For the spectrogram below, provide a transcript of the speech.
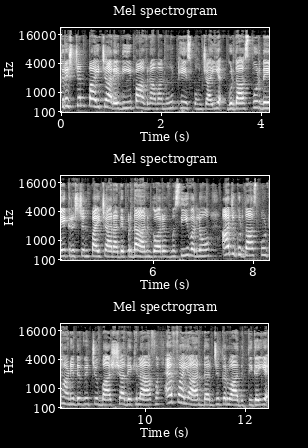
ਕ੍ਰਿਸਚੀਅਨ ਭਾਈਚਾਰੇ ਦੀ ਭਾਵਨਾਵਾਂ ਨੂੰ ਠੇਸ ਪਹੁੰਚਾਈ ਹੈ। ਗੁਰਦਾਸਪੁਰ ਦੇ ਕ੍ਰਿਸਚੀਅਨ ਭਾਈਚਾਰਾ ਦੇ ਪ੍ਰਧਾਨ ਗੌਰਵ ਮਸੀਹ ਵੱਲੋਂ ਅੱਜ ਗੁਰਦਾਸਪੁਰ ਥਾਣੇ ਦੇ ਵਿੱਚ ਬਾਦਸ਼ਾਹ ਦੇ ਖਿਲਾਫ ਐਫ ਆਈ ਆਰ ਦਰਜ ਕਰਵਾ ਦਿੱਤੀ ਗਈ ਹੈ,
